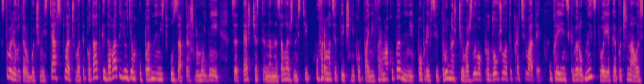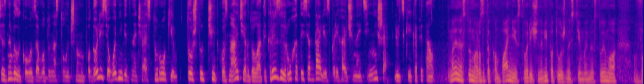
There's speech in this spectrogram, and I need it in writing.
створювати робочі місця, сплачувати податки, давати людям упевненість у завтрашньому дні. Це теж частина незалежності. У фармацевтичній компанії Фармак упевнені, попри всі труднощі, важливо продовжувати працювати. Українське виробництво, яке починалося з невеликого заводу на столичному Подолі, сьогодні відзначає 100 років. Тож тут чітко знають, як долати кризи і рухатися далі, зберігаючи найцінніше людський капітал. Ми інвестуємо в розвиток компанії, створюючи нові потужності. Ми інвестуємо в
